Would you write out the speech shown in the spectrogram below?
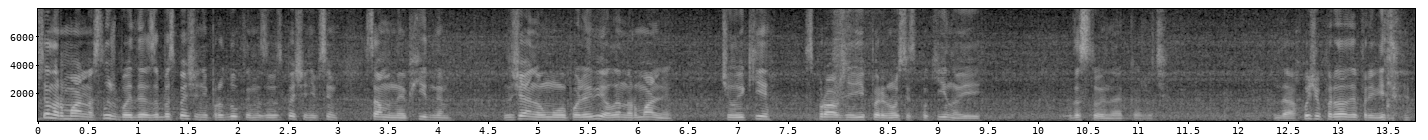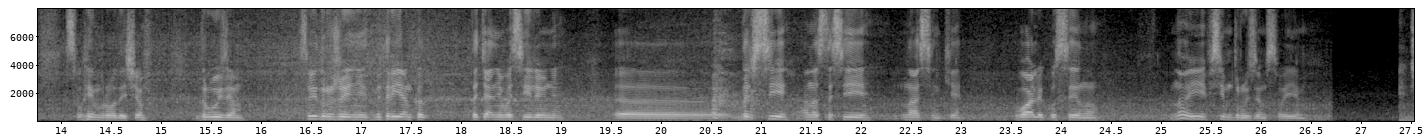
все нормально, служба йде забезпечені продуктами, забезпечені всім самим необхідним. Звичайно, умови польові, але нормальні. Чоловіки справжні їх переносять спокійно і достойно, як кажуть. Да, хочу передати привіт своїм родичам, друзям, своїй дружині Дмитрієнко Тетяні Васильівні, е, дочці Анастасії Настеньки, Валіку сину, ну і всім друзям своїм.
